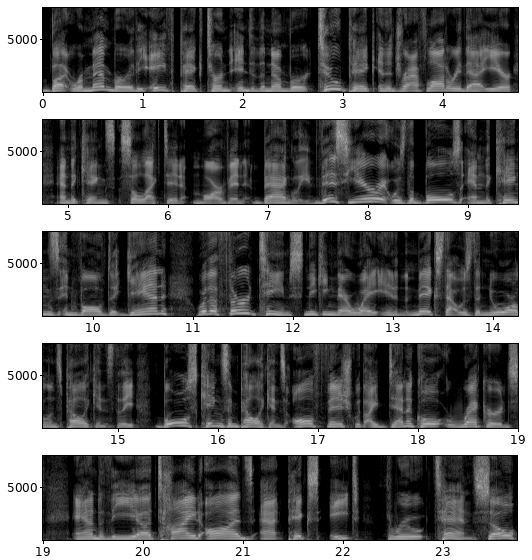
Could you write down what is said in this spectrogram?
but remember, the eighth pick turned into the number two pick in the draft lottery that year, and the Kings selected Marvin Bagley. This year, it was the Bulls and the Kings involved again, with a third team sneaking their way into the mix. That was the New Orleans Pelicans. The Bulls, Kings, and Pelicans all finished with identical records and the uh, tied odds at picks eight through 10. So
